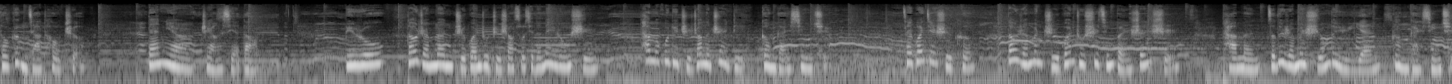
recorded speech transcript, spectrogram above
都更加透彻。丹尼尔这样写道：“比如，当人们只关注纸上所写的内容时。”他们会对纸张的质地更感兴趣，在关键时刻，当人们只关注事情本身时，他们则对人们使用的语言更感兴趣。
